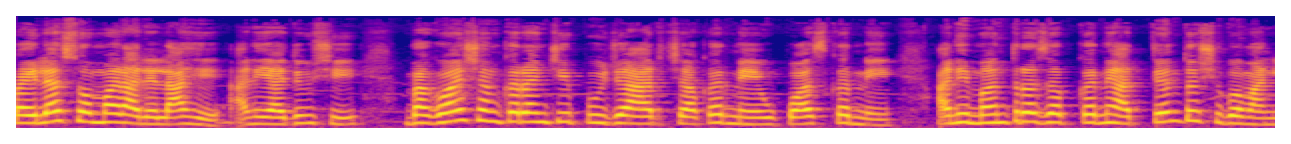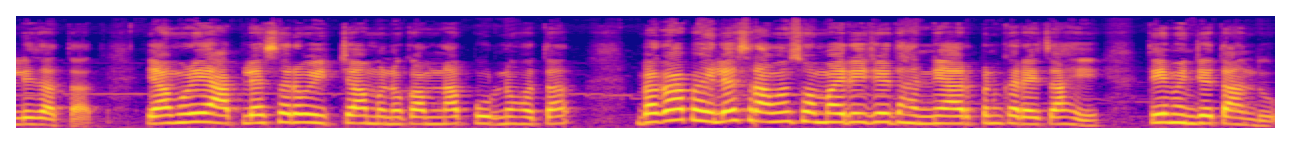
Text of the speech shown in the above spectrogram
पहिला सोमवार आलेला आहे. आणि या दिवशी भगवान शंकरांची पूजा अर्चा करणे उपवास करणे आणि मंत्र जप करणे अत्यंत शुभ मानले जातात. यामुळे आपल्या सर्व इच्छा मनोकामना पूर्ण होतात. बघा पहिल्या श्रावण सोमवारी जे धान्य अर्पण करायचं आहे ते म्हणजे तांदूळ.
